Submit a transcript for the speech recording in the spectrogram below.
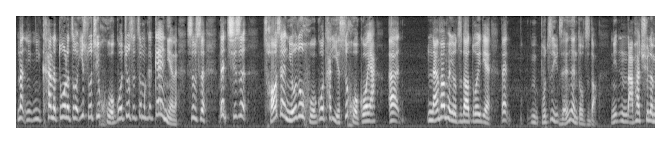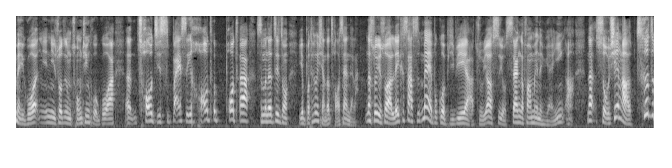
那你你看的多了之后，一说起火锅就是这么个概念了，是不是？但其实潮汕牛肉火锅它也是火锅呀，啊，南方朋友知道多一点，但嗯，不至于人人都知道。你哪怕去了美国，你你说这种重庆火锅啊，呃，超级 spicy hot pot 啊什么的这种，也不太会想到潮汕的啦。那所以说啊，雷克萨斯卖不过 BBA 啊，主要是有三个方面的原因啊。那首先啊，车子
